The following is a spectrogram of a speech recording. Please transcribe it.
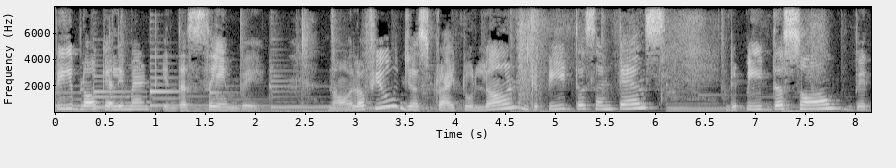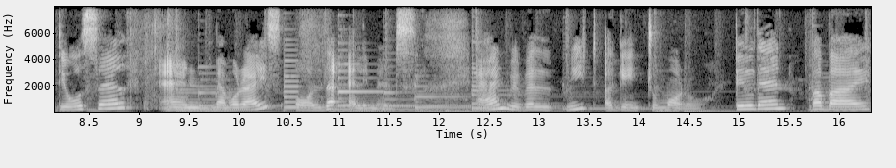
P block element in the same way. Now, all of you just try to learn, repeat the sentence, repeat the song with yourself, and memorize all the elements. And we will meet again tomorrow. Till then, bye bye.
